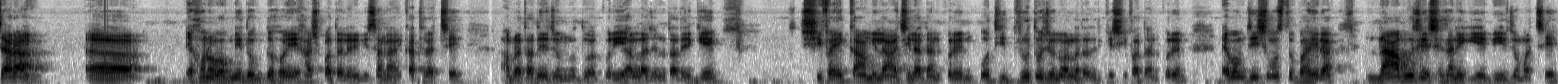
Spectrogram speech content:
যারা আহ, এখনও অগ্নিদগ্ধ হয়ে হাসপাতালের বিছানায় কাতরাচ্ছে। আমরা তাদের জন্য দোয়া করি আল্লাহ যেন তাদেরকে শিফায়ে কামিলা আজিলা দান করেন অতি দ্রুত যেন আল্লাহ তাদেরকে শিফা দান করেন এবং যে সমস্ত ভাইরা না বুঝে সেখানে গিয়ে বীর জমাচ্ছে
